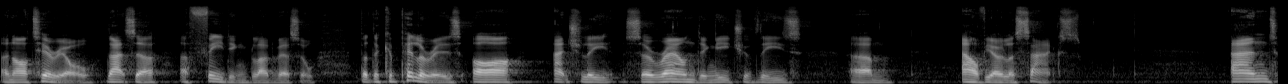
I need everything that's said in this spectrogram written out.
an arteriole. That's a, a feeding blood vessel. But the capillaries are actually surrounding each of these um, alveolar sacs. And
